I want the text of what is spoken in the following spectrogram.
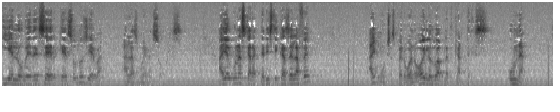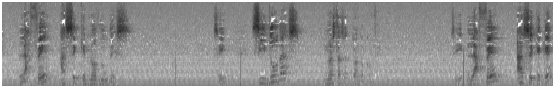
y el obedecer, que eso nos lleva a las buenas obras. Hay algunas características de la fe. Hay muchas, pero bueno, hoy les voy a platicar tres. Una, la fe hace que no dudes. ¿Sí? Si dudas, no estás actuando con fe. La fe hace que qué?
